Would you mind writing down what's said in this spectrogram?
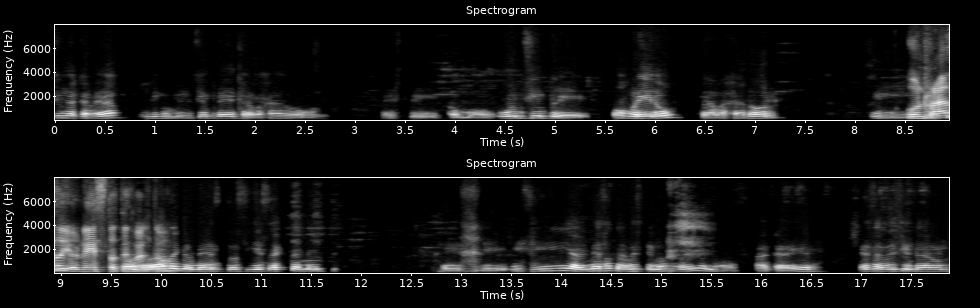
una carrera. Digo, siempre he trabajado este, como un simple obrero, trabajador. Y, honrado y honesto, te honrado y honesto, sí, exactamente. Este, y sí, al mes otra vez que nos vuelven a, caer. Esa vez entraron,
